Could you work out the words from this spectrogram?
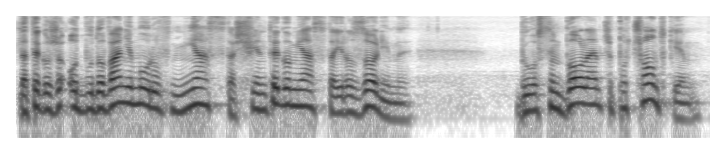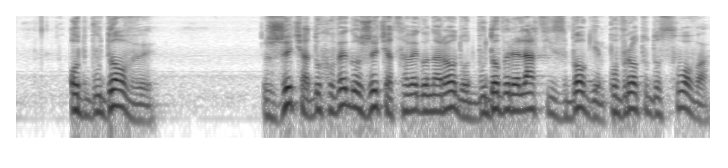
Dlatego, że odbudowanie murów miasta, świętego miasta Jerozolimy, było symbolem czy początkiem odbudowy życia, duchowego życia całego narodu, odbudowy relacji z Bogiem, powrotu do Słowa.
